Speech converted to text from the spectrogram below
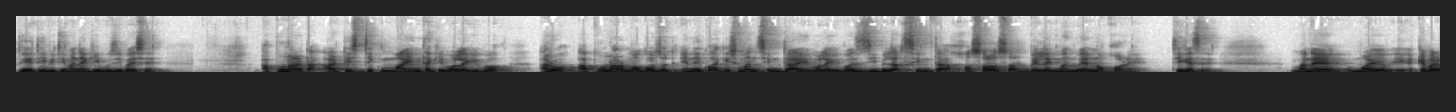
ক্ৰিয়েটিভিটি মানে কি বুজি পাইছে? আপোনাৰ এটা আৰ্টিষ্টিক মাইণ্ড থাকিব লাগিব আৰু আপোনাৰ মগজুত এনেকুৱা কিছুমান চিন্তা আহিব লাগিব যিবিলাক চিন্তা সচৰাচৰ বেলেগ মানুহে নকৰে। ঠিক আছে? মানে মই একেবাৰে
